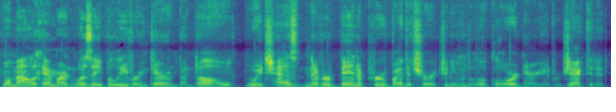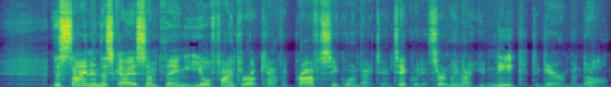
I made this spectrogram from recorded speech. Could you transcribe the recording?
While Malachi Martin was a believer in Garabandal, which has never been approved by the church and even the local ordinary had rejected it, the sign in the sky is something you'll find throughout Catholic prophecy going back to antiquity. It's certainly not unique to Garabandal.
